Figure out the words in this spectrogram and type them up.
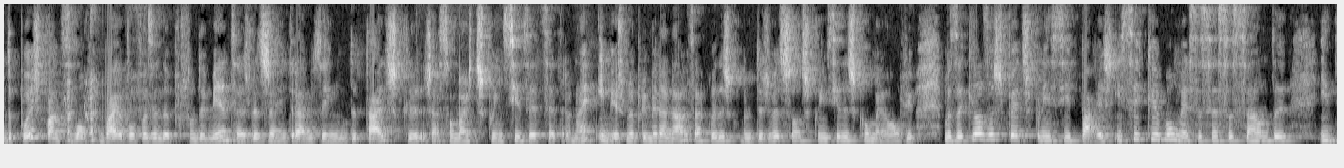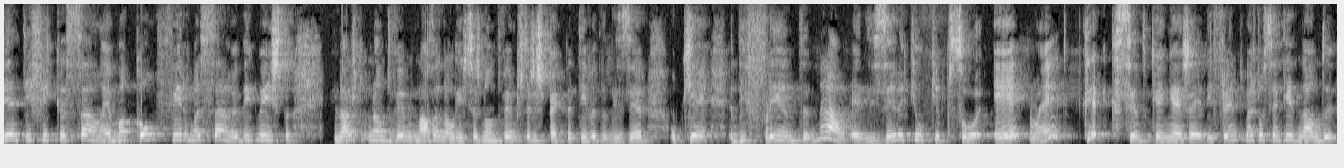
Depois, quando se vão, vai, vou fazendo aprofundamentos, às vezes já entramos em detalhes que já são mais desconhecidos, etc, não é? E mesmo na primeira análise há coisas que muitas vezes são desconhecidas, como é óbvio, mas aqueles aspectos principais, isso é que é bom, essa sensação de identificação, é uma confirmação, eu digo isto, nós não devemos, nós analistas não devemos ter a expectativa de dizer o que é diferente, não, é dizer aquilo que a pessoa é, não é? Que, que sendo quem é já é diferente, mas no sentido não de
